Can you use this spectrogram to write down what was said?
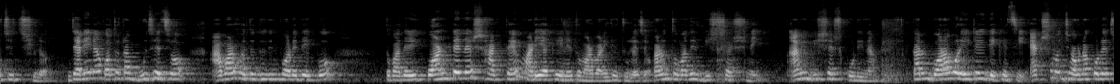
উচিত ছিল। জানি না কতটা বুঝেছ, আবার হয়তো দুদিন পরে দেখব। তোমাদের এই কন্টেন্টের স্বার্থে মারিয়াকে এনে তোমার বাড়িতে তুলেছো কারণ তোমাদের বিশ্বাস নেই। আমি বিশ্বাস করি না, কারণ বরাবর এটাই দেখেছি। এক সময় ঝগড়া করেছ,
